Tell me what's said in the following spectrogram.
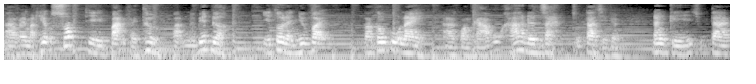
À, về mặt hiệu suất thì bạn phải thử bạn mới biết được. Ý tôi là như vậy. Và công cụ này à, quảng cáo cũng khá là đơn giản. Chúng ta chỉ việc đăng ký chúng ta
